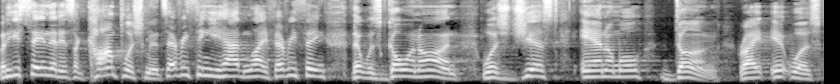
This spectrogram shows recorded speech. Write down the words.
But he's saying that his accomplishments, everything he had in life, everything that was going on was just animal dung, right? It was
